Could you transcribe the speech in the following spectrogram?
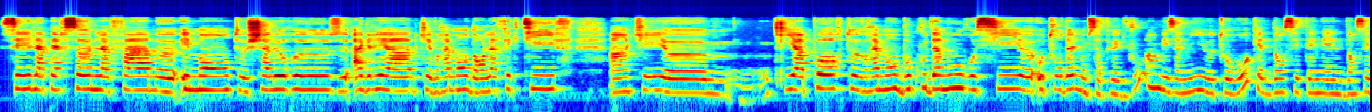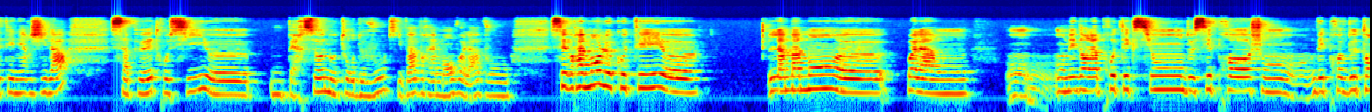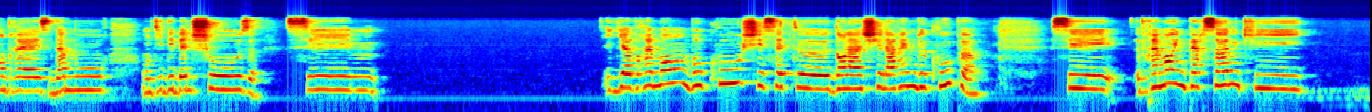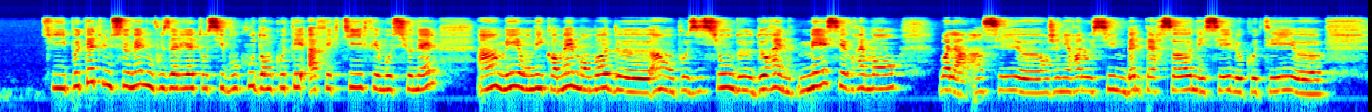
c'est la personne, la femme aimante, chaleureuse, agréable, qui est vraiment dans l'affectif, Hein, qui, euh, qui apporte vraiment beaucoup d'amour aussi euh, autour d'elle. Donc ça peut être vous, hein, mes amis euh, taureaux, qui êtes dans cette, énergie-là. Ça peut être aussi une personne autour de vous qui va vraiment, voilà, vous... C'est vraiment le côté, la maman, voilà, on, on, est dans la protection de ses proches, on, des preuves de tendresse, d'amour, on dit des belles choses. C'est. Il y a vraiment beaucoup chez cette, euh, dans la, chez la reine de coupe. C'est vraiment une personne qui, qui peut-être une semaine où vous allez être aussi beaucoup dans le côté affectif, émotionnel, hein, mais on est quand même en mode, euh, hein, en position de, de reine. Mais c'est vraiment voilà, hein, c'est euh, en général aussi une belle personne et c'est le côté euh,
